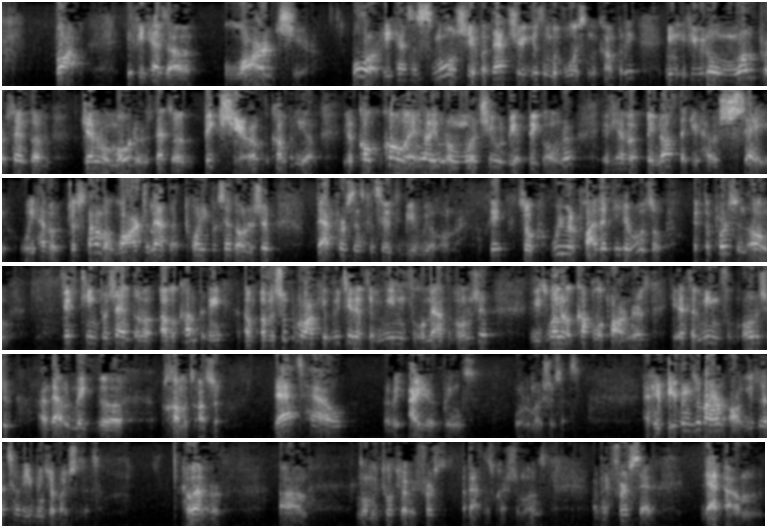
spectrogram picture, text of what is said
But if he has a large share, or he has a small share, but that share gives him a voice in the company. I mean, if you own one percent of General Motors, that's a big share of the company. Of you know, Coca-Cola, anybody who owns one share would be a big owner. If you have a, enough that you have a say, we have a, just not a large amount, that twenty percent ownership, that person is considered to be a real owner. Okay, so we would apply that to here also. If the person owned 15% of a, of a company, of, of, a supermarket, we'd say that's a meaningful amount of ownership. If he's one of a couple of partners, that's a meaningful ownership, and that would make the chametz usher. That's how Rabbi Eider brings what Moshe says. And he, brings about an argues, that's how he brings what Moshe says. However, um, when we talked to Rabbi Fuerst about this question once, Rabbi Fuerst said that um,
